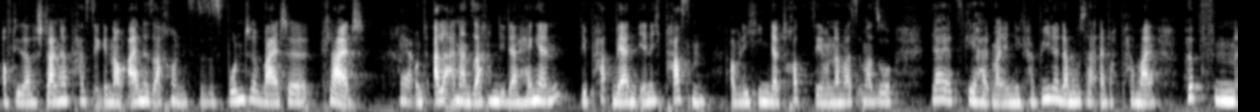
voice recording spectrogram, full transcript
auf dieser Stange passt ihr genau eine Sache und ist dieses bunte, weite Kleid. Ja. Und alle anderen Sachen, die da hängen, die werden ihr nicht passen. Aber die hingen da trotzdem. Und dann war es immer so, ja, jetzt geh halt mal in die Kabine, da muss halt einfach ein paar Mal hüpfen,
